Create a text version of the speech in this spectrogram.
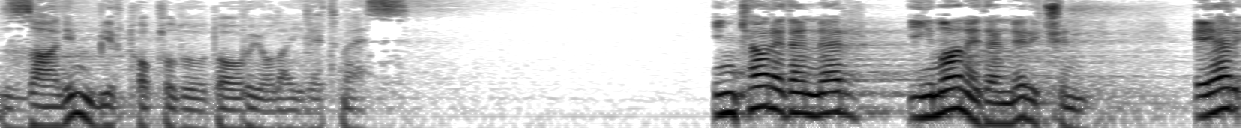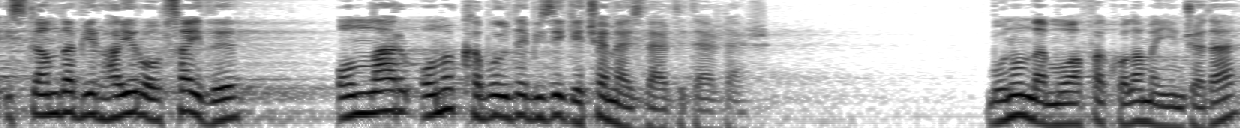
zalim bir topluluğu doğru yola iletmez. İnkar edenler, iman edenler için eğer İslam'da bir hayır olsaydı onlar onu kabulde bizi geçemezlerdi derler. Bununla muvaffak olamayınca da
